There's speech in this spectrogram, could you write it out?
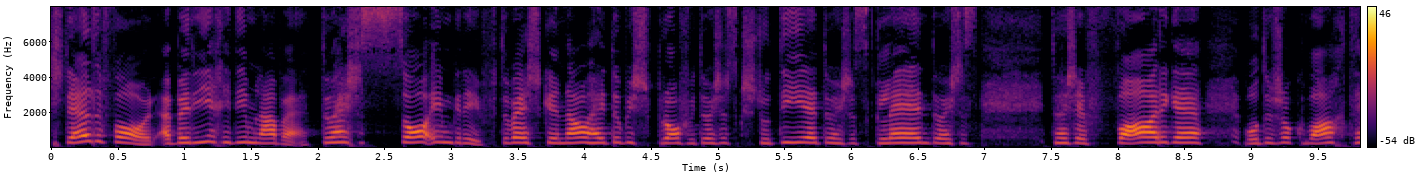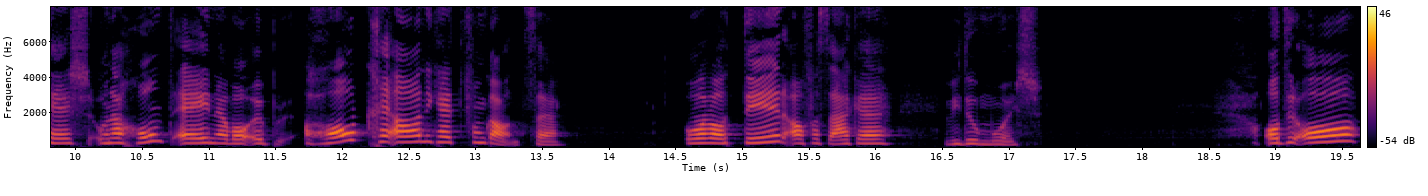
Stell dir vor, ein Bereich in deinem Leben, du hast es so im Griff. Du weißt genau, hey, du bist Profi, du hast es studiert, du hast es gelernt, du hast, es, du hast Erfahrungen, die du schon gemacht hast. Und dann kommt einer, der überhaupt keine Ahnung hat vom Ganzen. Und er will dir einfach sagen, wie du musst. Oder auch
